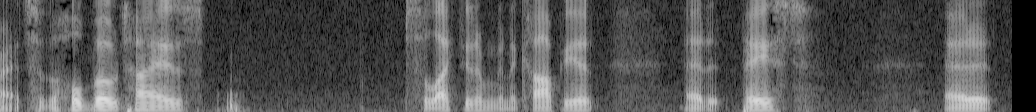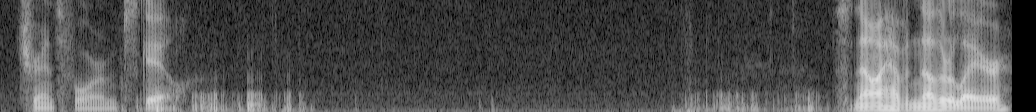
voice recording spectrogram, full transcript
Alright, so the whole bow tie is selected. I'm going to copy it, edit, paste, edit, transform, scale. So now I have another layer.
